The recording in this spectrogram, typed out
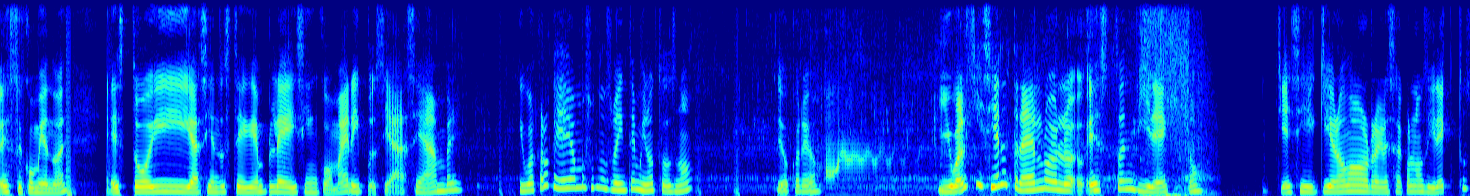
estoy comiendo, ¿eh? Estoy haciendo este gameplay sin comer y pues ya hace hambre. Igual creo que ya llevamos unos 20 minutos, ¿no? Yo creo. Igual quisiera traerlo esto en directo que si quiero regresar con los directos.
